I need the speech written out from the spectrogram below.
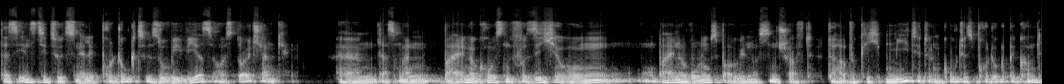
das institutionelle Produkt, so wie wir es aus Deutschland kennen ähm, dass man bei einer großen Versicherung, bei einer Wohnungsbaugenossenschaft da wirklich mietet und gutes Produkt bekommt,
